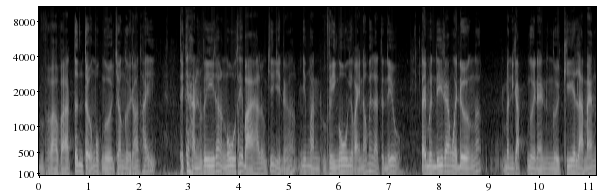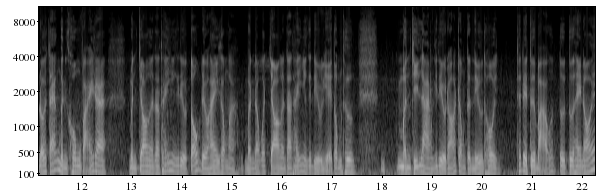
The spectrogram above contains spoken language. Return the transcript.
và và tin tưởng một người cho người đó thấy. Thì cái hành vi đó là ngu thấy bà luôn chứ gì nữa. Nhưng mà vì ngu như vậy nó mới là tình yêu. Tại mình đi ra ngoài đường á, mình gặp người này, người kia làm ăn đối tác, mình khôn vải ra, mình cho người ta thấy những cái điều tốt, điều hay không à. Mình đâu có cho người ta thấy những cái điều dễ tổn thương. Mình chỉ làm cái điều đó trong tình yêu thôi. Thế thì tôi bảo, tôi tôi hay nói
